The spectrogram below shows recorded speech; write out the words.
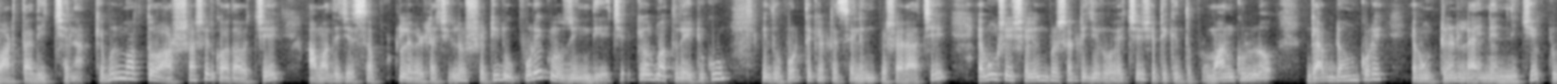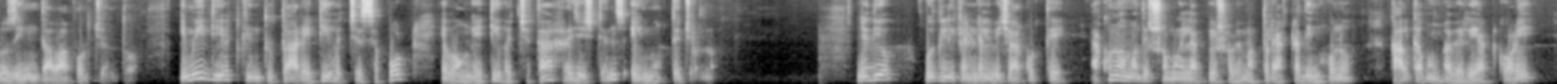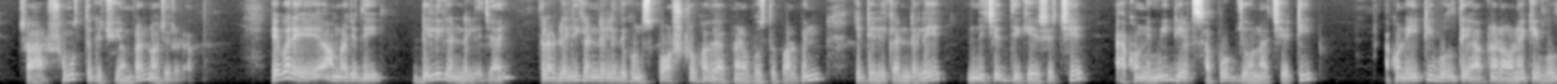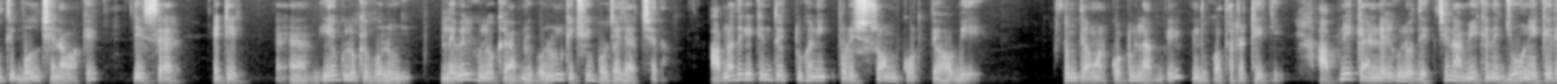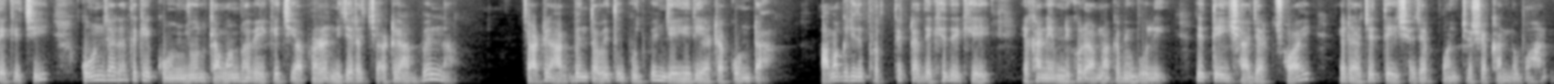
বার্তা দিচ্ছে না। কেবলমাত্র আশ্বাসের কথা হচ্ছে, আমাদের যে সাপোর্ট লেভেলটা ছিল সেটির উপরে ক্লোজিং দিয়েছে। কেবলমাত্র এইটুকু, কিন্তু উপর থেকে একটা সেলিং প্রেশার আছে এবং সেই সেলিং প্রেশারটি যে রয়েছে সেটি কিন্তু প্রমাণ করল গ্যাপ ডাউন করে এবং ট্রেন লাইনের নিচে ক্লোজিং দেওয়া পর্যন্ত। ইমিডিয়েট কিন্তু তার এটি হচ্ছে সাপোর্ট এবং এটি হচ্ছে তার রেজিস্ট্যান্স এই মুহূর্তের জন্য। যদিও উইকলি ক্যান্ডেল বিচার করতে এখনও আমাদের সময় লাগবে, সবেমাত্র একটা দিন হলো। কাল কেমনভাবে রিয়াক্ট করে সমস্ত কিছুই আমরা নজরে রাখব। এবারে আমরা যদি ডেলি ক্যান্ডেলে যাই, তাহলে ডেলি ক্যান্ডেলে দেখুন, স্পষ্টভাবে আপনারা বুঝতে পারবেন যে ডেলি ক্যান্ডেলে নিচের দিকে এসেছে, এখন ইমিডিয়েট সাপোর্ট জোন আছে এটি। এখন এইটি বলতে আপনারা অনেকেই বলতে, বলছেন আমাকে যে, স্যার, এটির ইয়েগুলোকে বলুন, লেভেলগুলোকে আপনি বলুন, কিছুই বোঝা যাচ্ছে না। আপনাদেরকে কিন্তু একটুখানি পরিশ্রম করতে হবে। শুনতে আমার কটু লাগবে, কিন্তু কথাটা ঠিকই। আপনি ক্যান্ডেলগুলো দেখছেন, আমি এখানে জোন এঁকে রেখেছি। কোন জায়গা থেকে কোন জোন কেমনভাবে এঁকেছি, আপনারা নিজেরা চার্টে আঁকবেন না? চার্টে আঁকবেন তবেই তো বুঝবেন যে এরিয়াটা কোনটা। আমাকে যদি প্রত্যেকটা দেখে দেখে এখানে এমনি করে আপনাকে আমি বলি যে তেইশ হাজার ছয়, এটা হচ্ছে তেইশ হাজার পঞ্চাশ একান্ন বাহান্ন।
